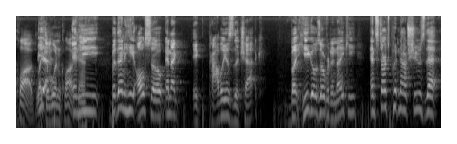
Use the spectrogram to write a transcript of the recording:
clog, like yeah. a wooden clog. And yeah. he, but then he also, and I, it probably is the check, But he goes over to Nike and starts putting out shoes that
